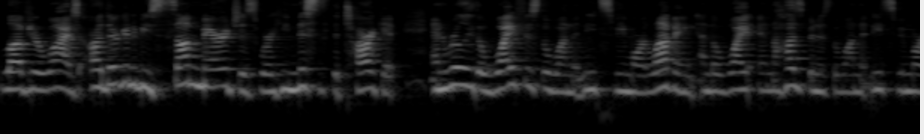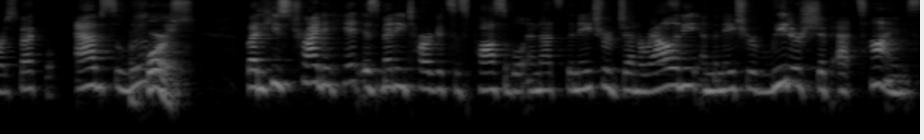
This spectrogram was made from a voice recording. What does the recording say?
love your wives. Are there going to be some marriages where he misses the target and really the wife is the one that needs to be more loving and the wife and the husband is the one that needs to be more respectful? Absolutely Of course. but he's trying to hit as many targets as possible and that's the nature of generality and the nature of leadership at times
